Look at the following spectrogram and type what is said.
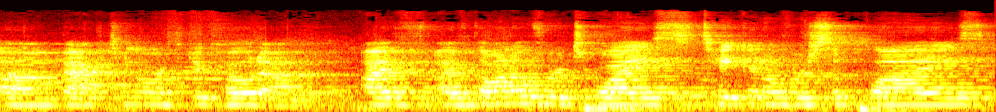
um, back to North Dakota. I've, I've gone over twice, taken over supplies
